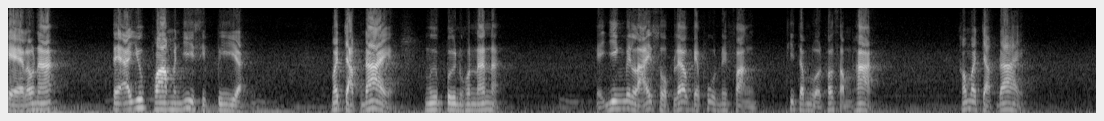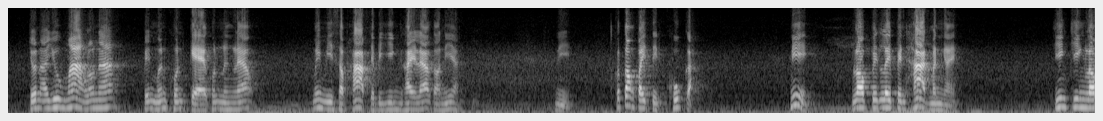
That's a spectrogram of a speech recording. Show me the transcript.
แก่แล้วนะ แต่อายุความมันยี่สิบปีอะ มาจับได้ มือปืนคนนั้นน่ะยิงไปหลายศพแล้วแกพูดในฟังที่ตำรวจเขาสัมภาษณ์ เขามาจับได้ จนอายุมากแล้วนะ เป็นเหมือนคนแก่คนหนึ่งแล้ว ไม่มีสภาพจะไปยิงใครแล้วตอนนี้นี่ ก็ต้องไปติดคุกอะ่ะ นี่เราเป็นเลยเป็นทาสมันไง จริงๆ เรา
